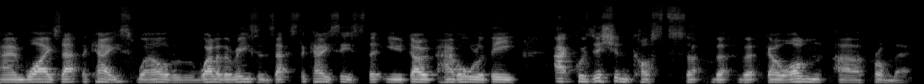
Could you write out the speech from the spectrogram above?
And why is that the case? Well, one of the reasons that's the case is that you don't have all of the acquisition costs that that, that go on uh, from there.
